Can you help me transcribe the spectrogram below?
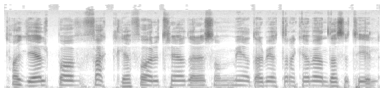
ta hjälp av fackliga företrädare som medarbetarna kan vända sig till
